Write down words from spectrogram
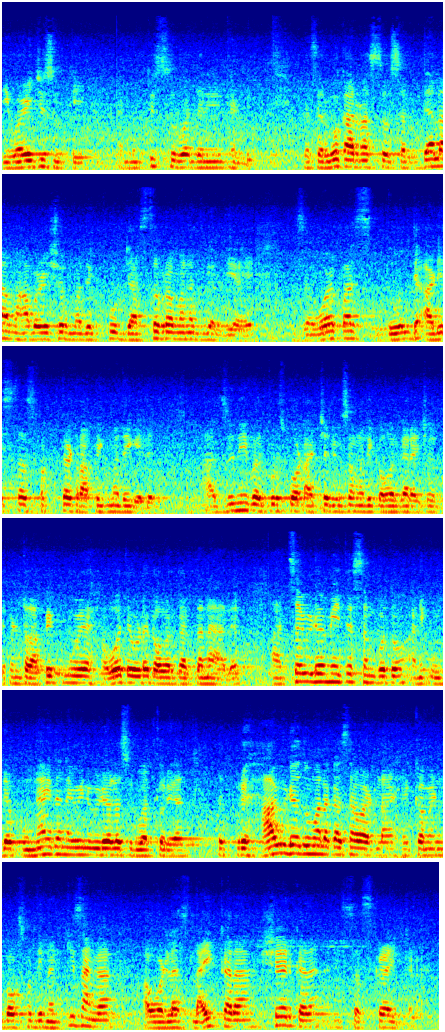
दिवाळीची सुट्टी आणि नुकतीच सुरुवात झालेली थंडी. तर सर्व कारणास्तव सध्याला महाबळेश्वरमध्ये खूप जास्त प्रमाणात गर्दी आहे. जवळपास दोन ते अडीच तास फक्त ट्रॅफिकमध्ये गेलेत. अजूनही भरपूर स्पॉट आजच्या दिवसामध्ये कव्हर करायचे होते. पण ट्रॅफिकमुळे हवं तेवढं कव्हर करता नाही आलं. आजचा व्हिडिओ मी इथेच संपवतो आणि उद्या पुन्हा एकदा नवीन व्हिडिओला सुरुवात करूयात. तर पुढे हा व्हिडिओ तुम्हाला कसा वाटला हे कमेंट बॉक्समध्ये नक्की सांगा. आवडल्यास लाईक करा शेअर करा आणि सबस्क्राईब करा.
